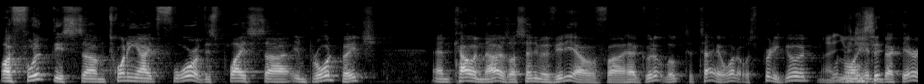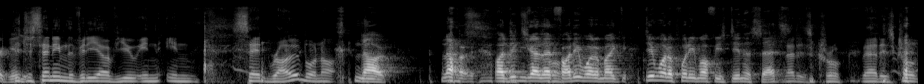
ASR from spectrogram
I fluked this um, 28th floor of this place uh, in Broadbeach. And Coen knows. I sent him a video of uh, how good it looked. To tell you what, it was pretty good. Wouldn't you- mind Did you heading se- back there again. Did you send him the video of you in in said robe or not? No, no, That's- I didn't go that crook. far. I didn't want to make. Didn't want to put him off his dinner sats. That is crook. That is crook.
